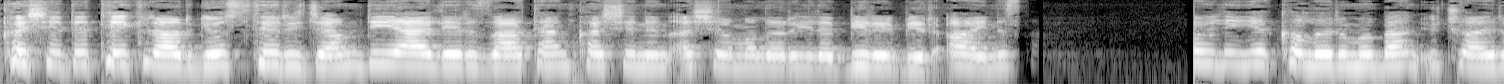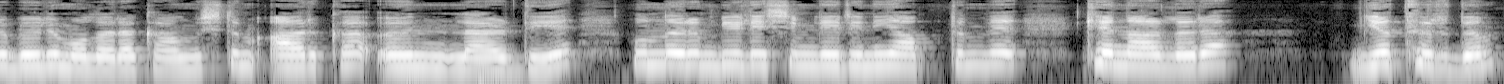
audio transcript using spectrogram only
kaşede tekrar göstereceğim. Diğerleri zaten kaşenin aşamalarıyla birebir aynı. Böyle yakalarımı ben 3 ayrı bölüm olarak almıştım. Arka, önler diye. Bunların birleşimlerini yaptım ve kenarlara yatırdım.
